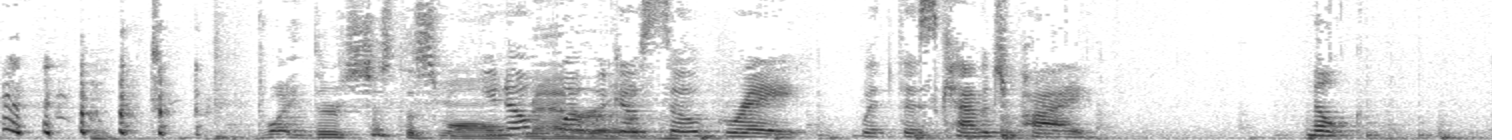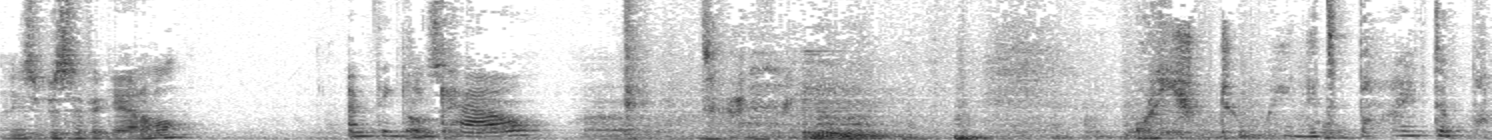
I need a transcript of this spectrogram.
Dwight, there's just a small you know matter what would go so great with this cabbage pie? Milk. Any specific animal? I'm thinking Don't say cow. What are you doing? It's five to five.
